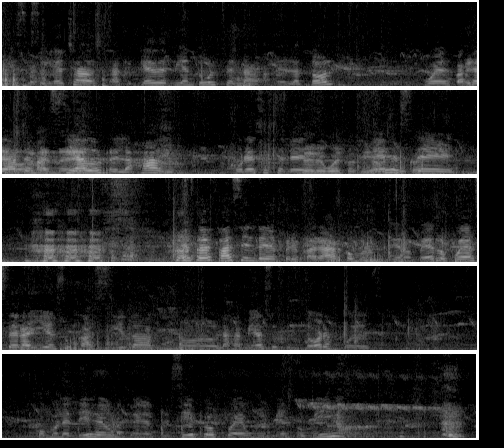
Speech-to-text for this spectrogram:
y si se le echa a que quede bien dulce la- el atol, pues va a Ella quedar no demasiado relajado. Por eso se le Dele vuelta es este esto es fácil de preparar como lo pudieron ver, lo puede hacer ahí en su casita, como las amigas suscriptoras pues como les dije en, el principio fue un invento mío.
